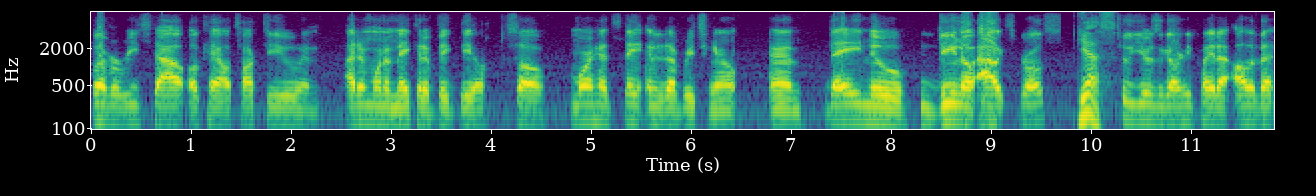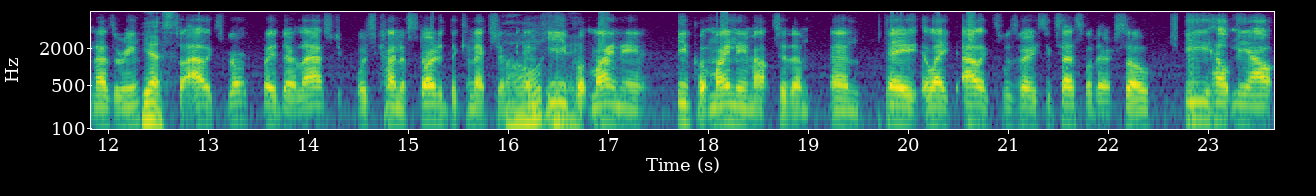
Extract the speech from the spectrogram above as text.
whoever reached out, okay, I'll talk to you, and I didn't want to make it a big deal. So Morehead State ended up reaching out, and they knew. Do you know Alex Gross? Yes. Two years ago, he played at Olivet Nazarene. Yes. So Alex Gross played there last year, which kind of started the connection, oh, and okay. he put my name. He put my name out to them, and they like Alex was very successful there. So he helped me out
